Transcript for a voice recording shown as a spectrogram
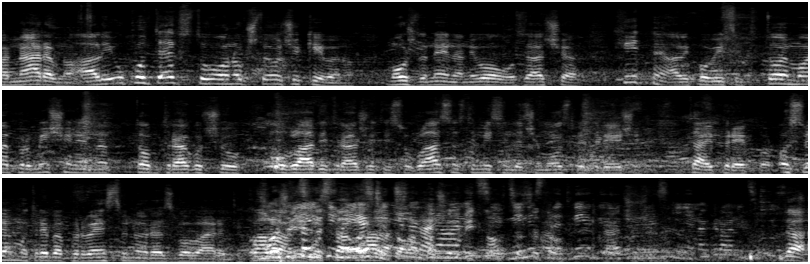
pa naravno, ali u kontekstu onog što je očekivano. Možda ne na nivou vozača hitne, ali povisiti. To je moje promišljenje, na tom tragu ću u vladi tražiti suglasnost i mislim da ćemo uspjeti riješiti taj prepor. O svemu treba prvenstveno razgovarati. Hvala Možete li na granici? Ministre, dvije na granici da.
